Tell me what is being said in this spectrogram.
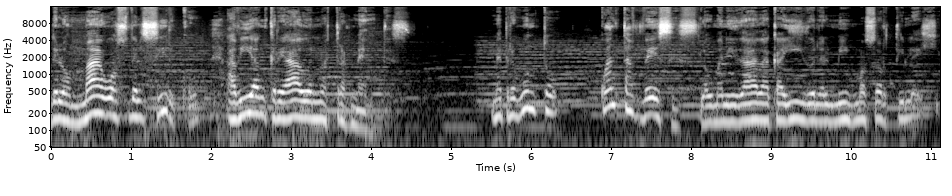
de los magos del circo habían creado en nuestras mentes. Me pregunto, ¿cuántas veces la humanidad ha caído en el mismo sortilegio?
